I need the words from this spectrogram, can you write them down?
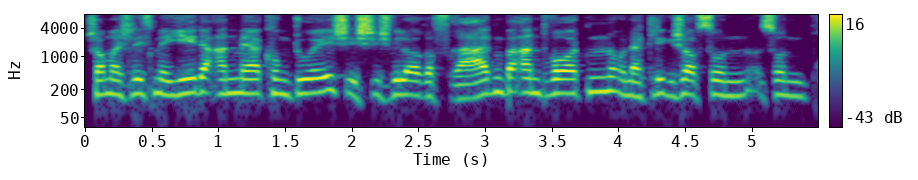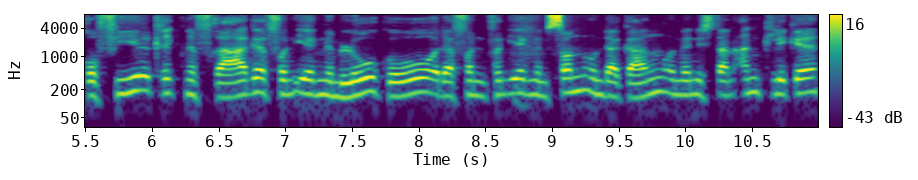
schau mal, ich lese mir jede Anmerkung durch, ich, ich will eure Fragen beantworten und dann klicke ich auf so ein, so ein Profil, kriege eine Frage von irgendeinem Logo oder von, von irgendeinem Sonnenuntergang und wenn ich es dann anklicke,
